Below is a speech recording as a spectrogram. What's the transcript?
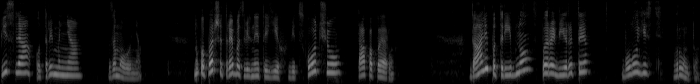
після отримання замовлення? Ну, по-перше, треба звільнити їх від скотчу та паперу. Далі потрібно перевірити вологість ґрунту.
